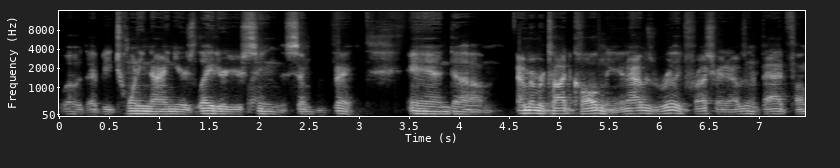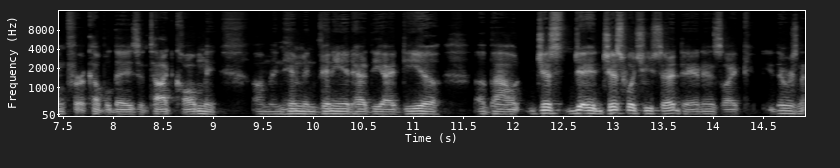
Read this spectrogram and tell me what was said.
well, that'd be 29 years later, you're right. seeing the same thing. And um, I remember Todd called me and I was really frustrated. I was in a bad funk for a couple days and Todd called me um, and him and Vinny had had the idea about just just what you said, Dan, is like there was an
